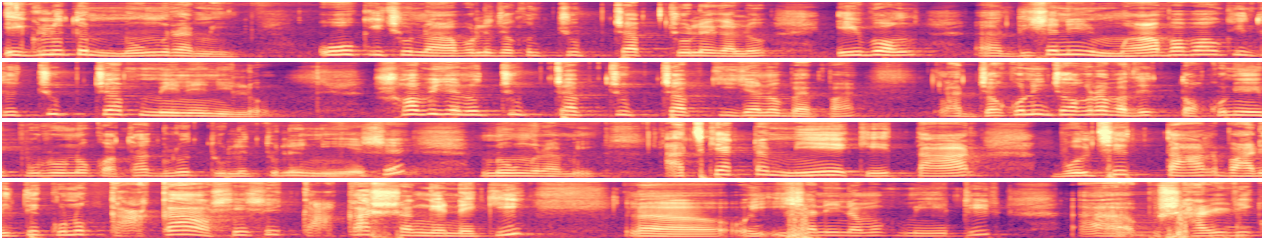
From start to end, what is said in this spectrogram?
এগুলো তো নোংরামি। ও কিছু না বলে যখন চুপচাপ চলে গেল এবং দিশানির মা বাবাও কিন্তু চুপচাপ মেনে নিল। সবই যেন চুপচাপ চুপচাপ কী যেন ব্যাপার। আর যখনই ঝগড়া বাঁধে, তখনই ওই পুরনো কথাগুলো তুলে তুলে নিয়ে এসে নোংরামি। আজকে একটা মেয়েকে তার, বলছে তার বাড়িতে কোনো কাকা আসে, সেই কাকার সঙ্গে নাকি ওই ঈশানী নামক মেয়েটির শারীরিক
